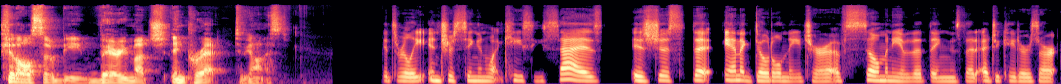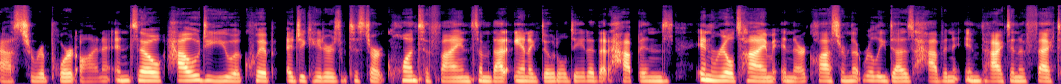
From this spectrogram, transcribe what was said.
could also be very much incorrect to be honest. It's really interesting in what Casey says is just the anecdotal nature of so many of the things that educators are asked to report on. And so, how do you equip educators to start quantifying some of that anecdotal data that happens in real time in their classroom that really does have an impact and effect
